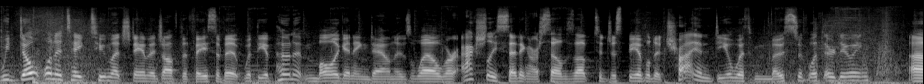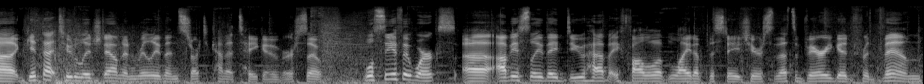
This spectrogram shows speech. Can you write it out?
We don't want to take too much damage off the face of it. With the opponent mulliganing down as well, we're actually setting ourselves up to just be able to try and deal with most of what they're doing, uh, get that tutelage down, and really then start to kind of take over. So we'll see if it works. Uh, obviously, they do have a follow-up light up the stage here, so that's very good for them,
